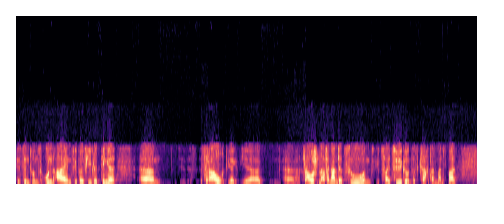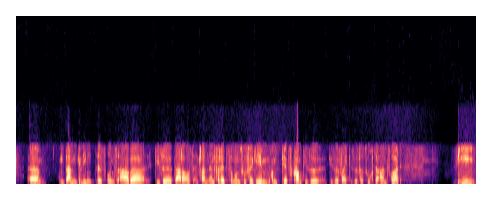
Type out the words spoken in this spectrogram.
Wir sind uns uneins über viele Dinge. Ähm, es raucht, wir, wir äh, rauschen aufeinander zu und wie zwei Züge und das kracht dann manchmal. Ähm, und dann gelingt es uns aber, diese daraus entstandenen Verletzungen zu vergeben. Und jetzt kommt diese, diese vielleicht diese versuchte Antwort. Wie,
